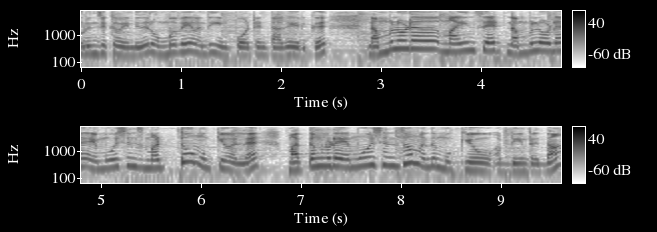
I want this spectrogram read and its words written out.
புரிஞ்சுக்க வேண்டியது ரொம்பவே வந்து இம்பார்ட்டன்ட் இம்பார்ட்டண்ட்டாக இருக்குது நம்மளோட மைண்ட் செட் நம்மளோட எமோஷன்ஸ் மட்டும் முக்கியம் இல்லை மற்றவங்களோட எமோஷன்ஸும் வந்து முக்கியம் அப்படின்றது தான்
